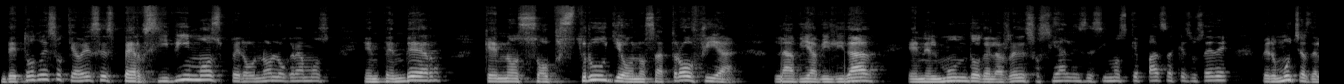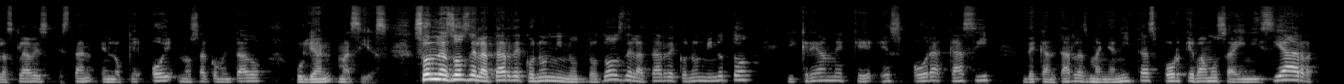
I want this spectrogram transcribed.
de todo eso que a veces percibimos pero no logramos entender que nos obstruye o nos atrofia la viabilidad en el mundo de las redes sociales. Decimos qué pasa, qué sucede, pero muchas de las claves están en lo que hoy nos ha comentado Julián Macías. Son las dos de la tarde con un minuto, dos de la tarde con un minuto, y créame que es hora casi de cantar las mañanitas porque vamos a iniciar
